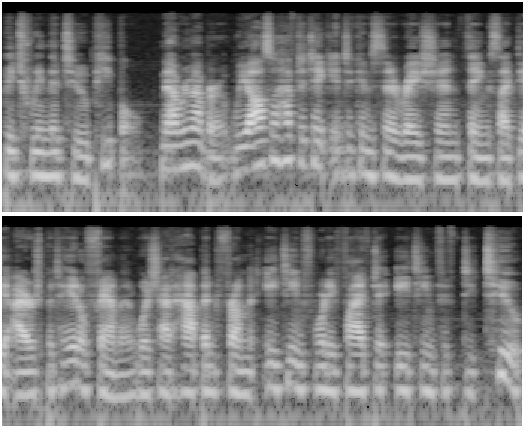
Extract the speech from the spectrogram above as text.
between the two people. Now remember, we also have to take into consideration things like the Irish potato famine, which had happened from 1845 to 1852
